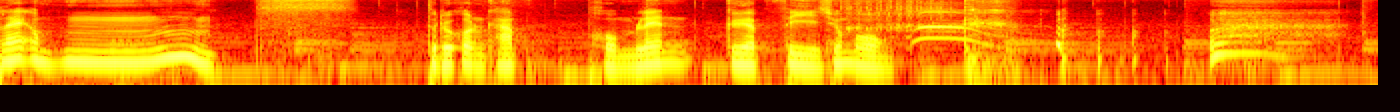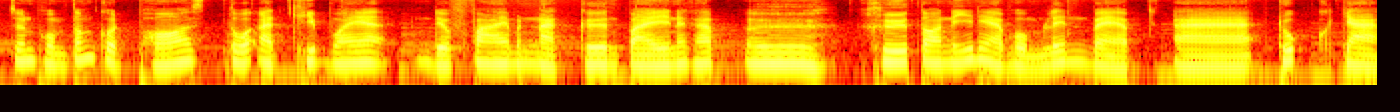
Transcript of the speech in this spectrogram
แล้วอือหือทุกคนครับ ผมเล่นเกือบ 4 ชั่วโมง จนผมต้องกดพอสตัวอัดคลิปไว้อะ เดี๋ยวไฟล์มันหนักเกินไปนะครับ เออ คือตอนนี้เนี่ยผมเล่นแบบอ่าทุกอย่าง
